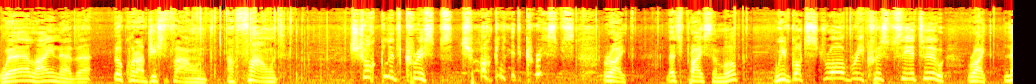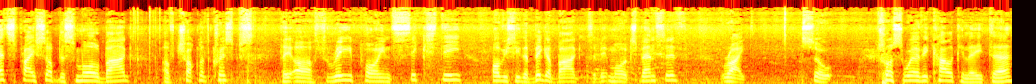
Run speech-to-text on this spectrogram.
Well, I never. Look what I've just found. I found chocolate crisps. Chocolate crisps. Right, let's price them up. We've got strawberry crisps here too. Right, let's price up the small bag of chocolate crisps. They are 3.60. Obviously, the bigger bag is a bit more expensive. Right, so trustworthy calculator.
